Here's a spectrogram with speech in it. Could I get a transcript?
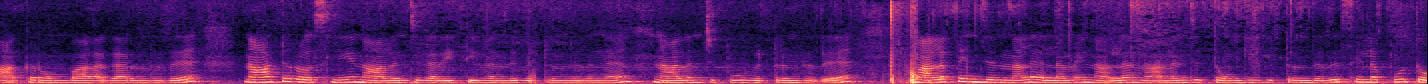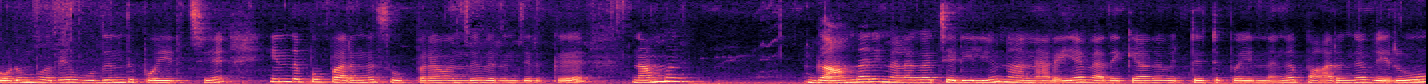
பார்க்க ரொம்ப அழகாக இருந்தது. நாட்டு ரோஸ்லேயே நாலஞ்சு வெரைட்டி வந்து விட்டுருந்ததுங்க. நாலஞ்சு பூ விட்டுருந்தது. மழை பெஞ்சதுனால எல்லாமே நல்லா நனைஞ்சு தொங்கிக்கிட்டு இருந்தது. சில பூ தொடும்போதே உதிர்ந்து போயிடுச்சு இந்த பூ பாருங்கள் சூப்பராக வந்து விரிஞ்சிருக்கு. நம்ம காந்தாரி மிளகாய் செடியிலையும் நான் நிறைய விதைக்காக விட்டுட்டு போயிருந்தேங்க. பாருங்கள் வெறும்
